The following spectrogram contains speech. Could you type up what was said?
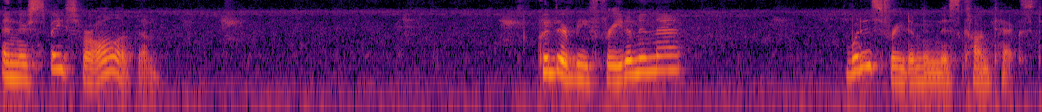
and there's space for all of them. Could there be freedom in that? What is freedom in this context?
